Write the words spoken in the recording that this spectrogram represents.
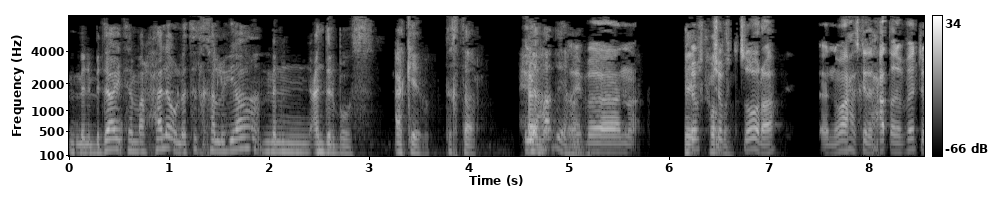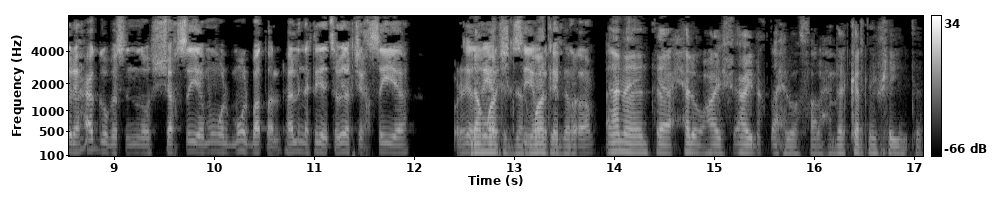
من بداية المرحلة ولا تدخل وياه من عند ال boss كيفك تختار هي حلو. هذه طيب. أنا إيه، شفت تفضل. شفت صورة انه واحد كذا حط الانفنتوري حقه بس إنه الشخصية مو مو البطل هل إنك تقدر تسوي لك شخصية ولا لا ما تقدر ما تقدر؟ أنا أنت حلو هاي هاي نقطة حلوة الصراحة ذكرتني بشيء أنت.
